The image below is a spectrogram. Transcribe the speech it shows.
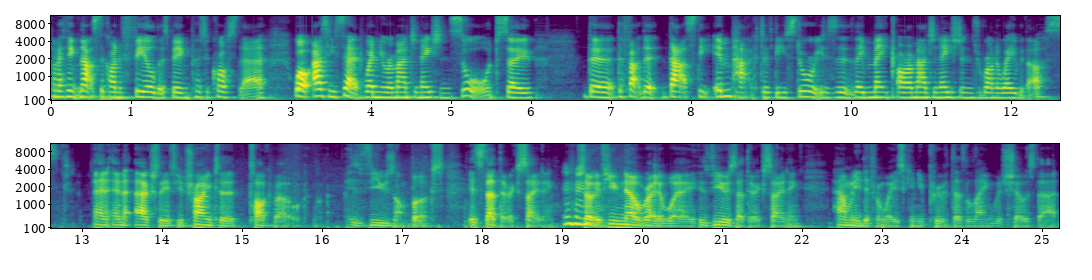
And I think that's the kind of feel that's being put across there. Well, as he said, when your imagination soared. So the the fact that that's the impact of these stories is that they make our imaginations run away with us. And and actually, if you're trying to talk about his views on books, it's that they're exciting. Mm-hmm. So if you know right away his view is that they're exciting, how many different ways can you prove that the language shows that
